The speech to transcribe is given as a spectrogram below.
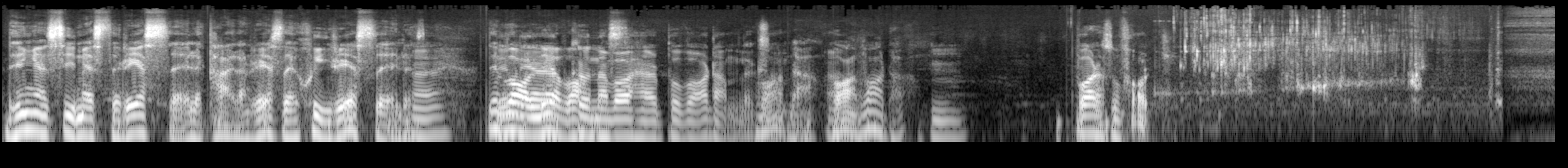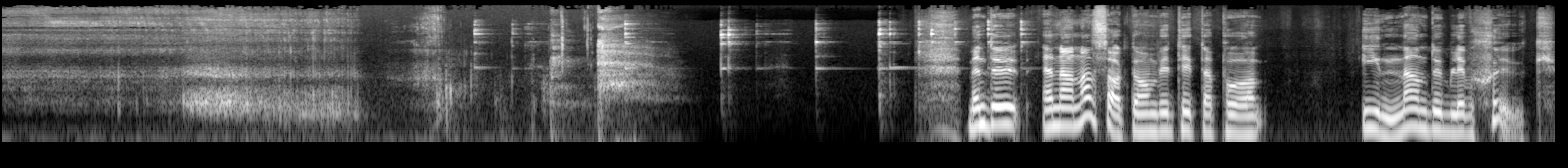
Det är ingen semesterresa eller Thailandresa eller skiresa. Eller, nej. Det är vanliga att kunna vara här på vardagen. Liksom. vardag. Var, vardag. Mm. Vara som folk. Men du, en annan sak då om vi tittar på innan du blev sjuk.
